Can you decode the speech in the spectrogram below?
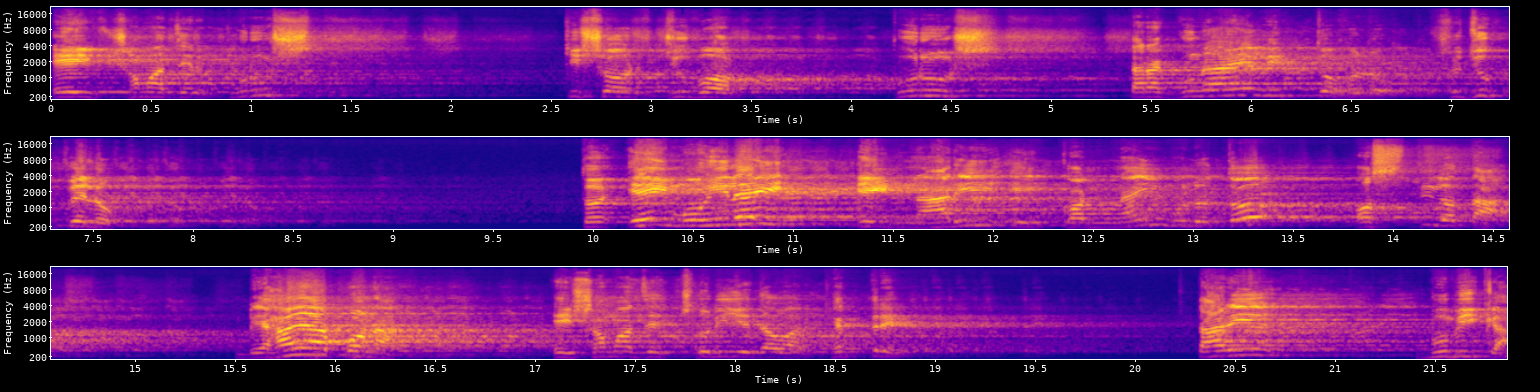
এই সমাজের পুরুষ, কিশোর, যুবক, পুরুষ, তারা গুনাহে লিপ্ত হলো, সুযোগ পেল। তো এই মহিলাই, এই নারী, এই কন্যাই মূলত অস্থিলতা বেহায়াপনা এই সমাজে ছড়িয়ে দেওয়ার ক্ষেত্রে তারই ভূমিকা।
